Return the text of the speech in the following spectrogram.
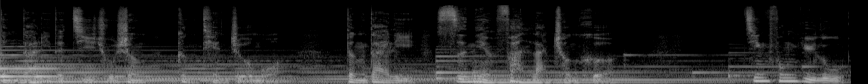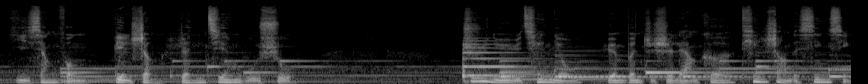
等待里的机杼声更添折磨，等待里思念泛滥成河。金风玉露一相逢，便胜人间无数。织女与牵牛原本只是两颗天上的星星。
